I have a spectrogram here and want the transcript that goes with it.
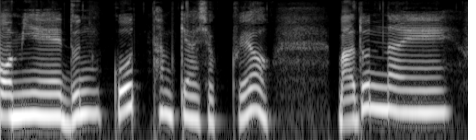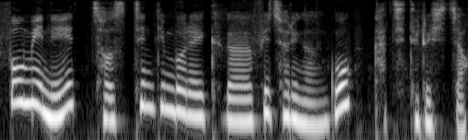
거미의 눈꽃 함께 하셨고요. 마돈나의 4미닛 저스틴 팀버레이크가 피처링한 곡 같이 들으시죠.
